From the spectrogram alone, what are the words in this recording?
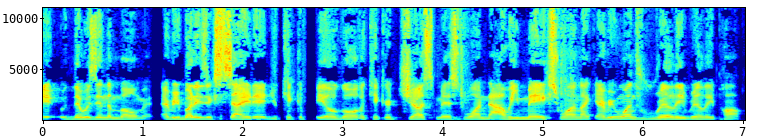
it, it was in the moment. Everybody's excited. You kick a field goal. The kicker just missed one. Now he makes one. Like everyone's really, really pumped.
